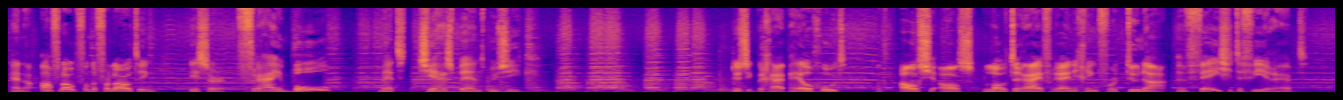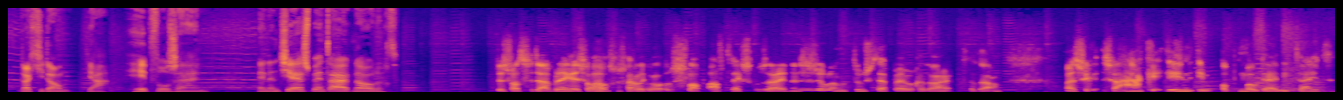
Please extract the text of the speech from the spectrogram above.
En na afloop van de verloting is er vrij bol met jazzbandmuziek. Dus ik begrijp heel goed dat als je als loterijvereniging Fortuna een feestje te vieren hebt, dat je dan ja, hip wil zijn en een jazzband uitnodigt. Dus wat ze daar brengen zal hoogstwaarschijnlijk wel een slap aftreksel zijn. En ze zullen een toestep hebben gedaan. Maar ze, ze haken in, in op moderniteit.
